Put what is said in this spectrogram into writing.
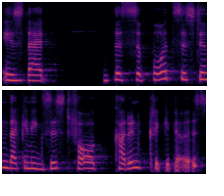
is that the support system that can exist for current cricketers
